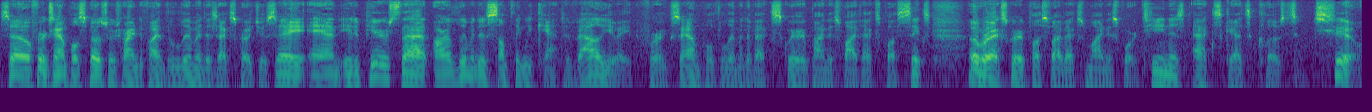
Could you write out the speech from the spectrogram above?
So, for example, suppose we're trying to find the limit as x approaches a, and it appears that our limit is something we can't evaluate. For example, the limit of x squared minus 5x plus 6 over x squared plus 5x minus 14 as x gets close to 2.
